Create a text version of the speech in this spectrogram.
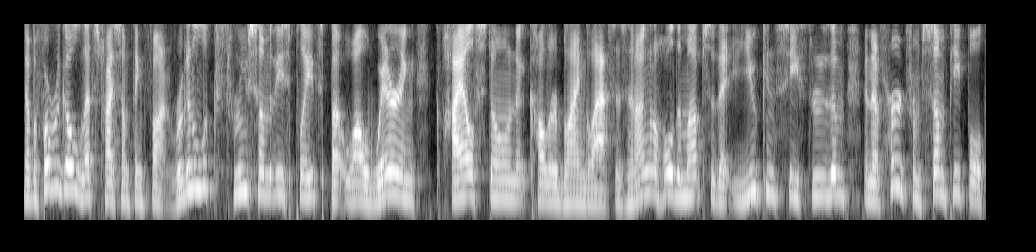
Now before we go, let's try something fun. We're gonna look through some of these plates, but while wearing Pilestone colorblind glasses, and I'm gonna hold them up so that you can see through them, and I've heard from some people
